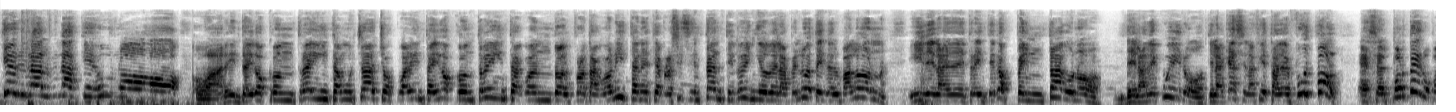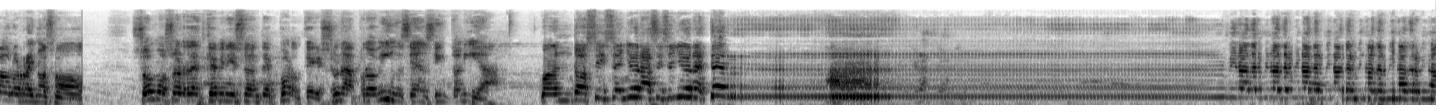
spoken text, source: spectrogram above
General Velázquez 1. 42 con 30 muchachos. 42 con 30 cuando el protagonista en este preciso instante, dueño de la pelota y del balón y de la de 32 pentágonos, de la de cuero, de la que hace la fiesta del fútbol, es el portero Pablo Reynoso. Somos el Red Kevin Deportes, una provincia en sintonía. Cuando sí, señoras y señores, ter... Termina, termina, termina, termina, termina, termina, termina.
